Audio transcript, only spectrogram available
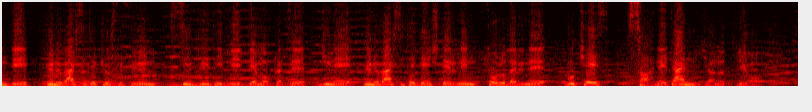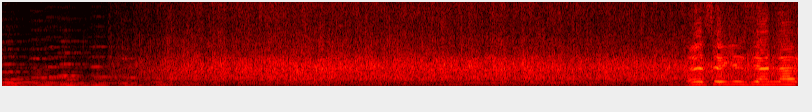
Şimdi üniversite kürsüsünün sivri dilli demokratı yine üniversite gençlerinin sorularını bu kez sahneden yanıtlıyor. Evet sevgili izleyenler.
